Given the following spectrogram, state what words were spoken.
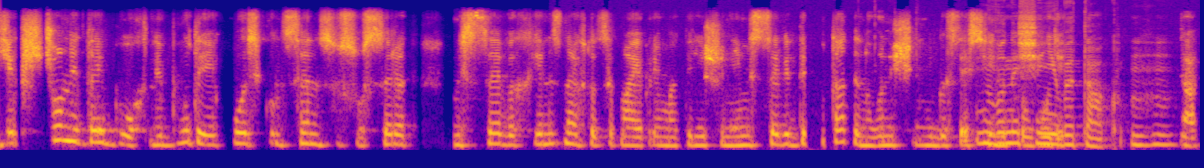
Якщо, не дай Бог, не буде якогось консенсусу серед місцевих, я не знаю, хто це має приймати рішення. Місцеві депутати, ну вони ще ніби сесії. Ну, вони ще ніби так. Угу. так.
